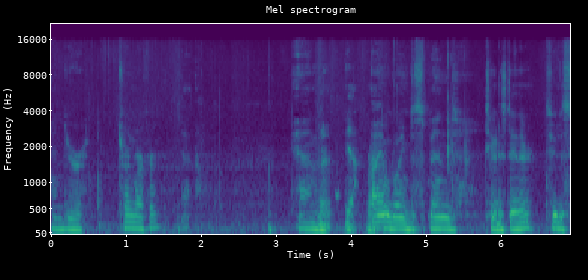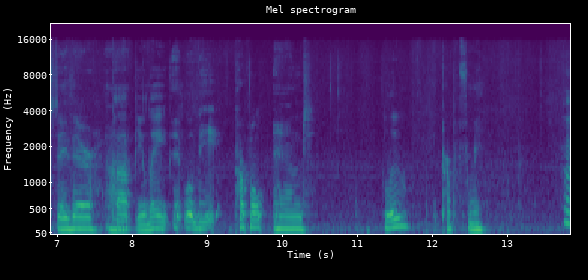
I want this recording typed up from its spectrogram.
And your turn marker. Yeah. And No, yeah. I am going to spend Two to stay there. Two to stay there. Uh, Populate. Uh, it will be purple and blue. Purple for me. Hmm.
